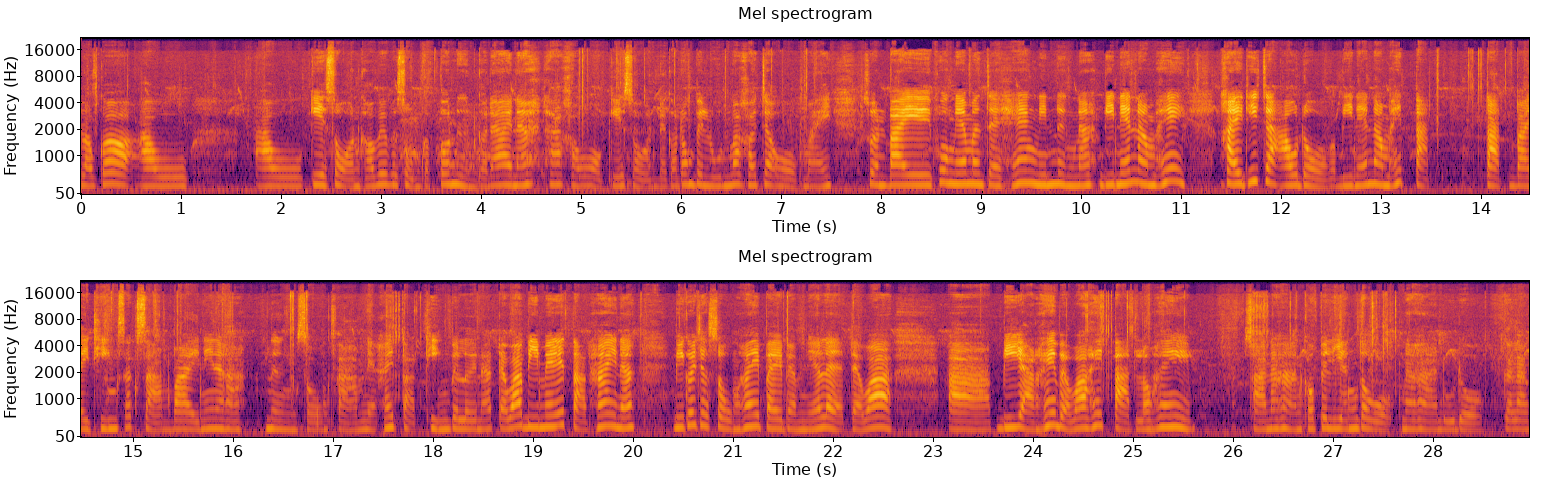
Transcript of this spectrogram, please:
เราก็เอา เอาเกสรเขาไปผสมกับต้นอื่นก็ได้นะ ถ้าเขาออกเกสรแต่ก็ต้องไปลุ้นว่าเขาจะออกไหม ส่วนใบพวกนี้มันจะแห้งนิดนึงนะ บีแนะนำให้ใครที่จะเอาดอกบีแนะนำให้ตัดตัดใบทิ้งสักสามใบนี่นะคะหนึ่งสองสามเนี่ยให้ตัดทิ้งไปเลยนะ แต่ว่าบีไม่ได้ตัดให้นะบีก็จะส่งให้ไปแบบนี้แหละ แต่ว่าบีอยากให้แบบว่าให้ตัดแล้วให้สารอาหารเขาไปเลี้ยงดอกนะคะ ดูดอกกำลัง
